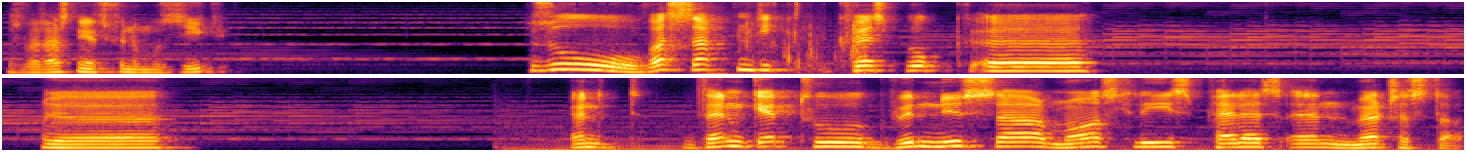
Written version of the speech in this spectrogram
Was war das denn jetzt für eine Musik? So, was sagt denn die Questbook? Äh, äh, and then get to Gwynnissa, Morsley's Palace and Manchester.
